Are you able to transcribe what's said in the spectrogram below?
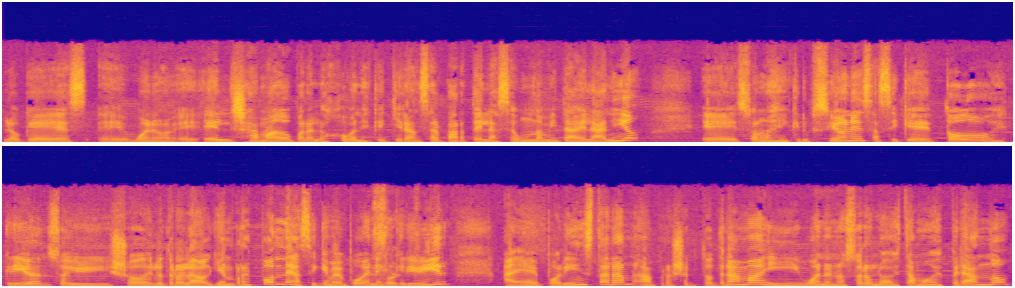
lo que es, eh, bueno, eh, el llamado para los jóvenes que quieran ser parte de la segunda mitad del año. Son las inscripciones, así que todos escriben, soy yo del otro lado quien responde, así que me pueden Perfecto. escribir por Instagram a Proyecto Trama y bueno, nosotros los estamos esperando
